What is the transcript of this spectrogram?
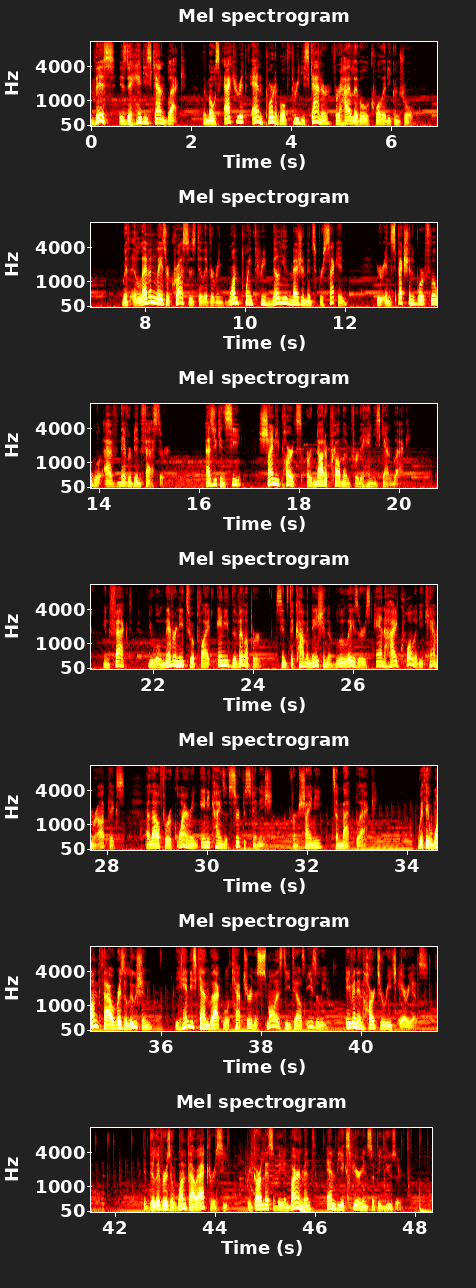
This is the HandyScan Black, the most accurate and portable 3D scanner for high-level quality control. With 11 laser crosses delivering 1.3 million measurements per second, your inspection workflow will have never been faster. As you can see, shiny parts are not a problem for the HandyScan Black. In fact, you will never need to apply any developer since the combination of blue lasers and high-quality camera optics allow for acquiring any kinds of surface finish from shiny to matte black. With a 1000 resolution, the HandyScan Black will capture the smallest details easily, even in hard-to-reach areas. It delivers a 1000 accuracy, regardless of the environment and the experience of the user.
